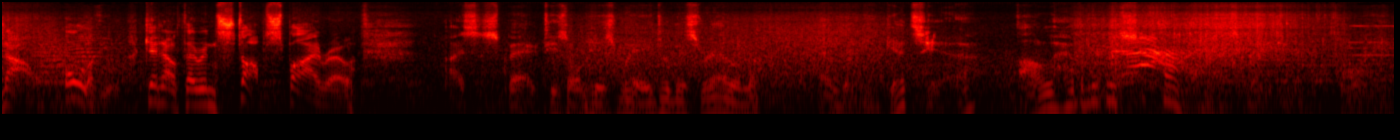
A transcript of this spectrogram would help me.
Now, all of you, get out there and stop Spyro. I suspect he's on his way to this realm. And when he gets here, I'll have a little surprise waiting for him.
